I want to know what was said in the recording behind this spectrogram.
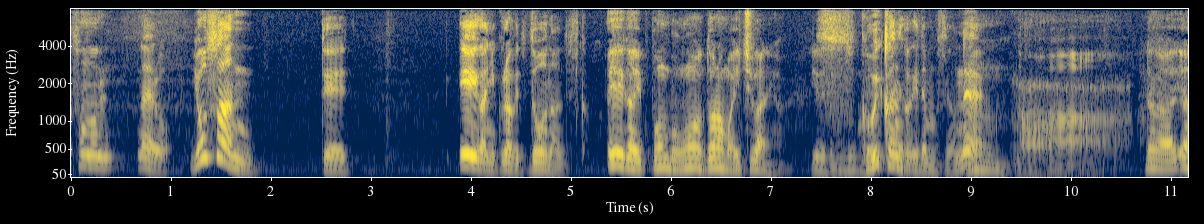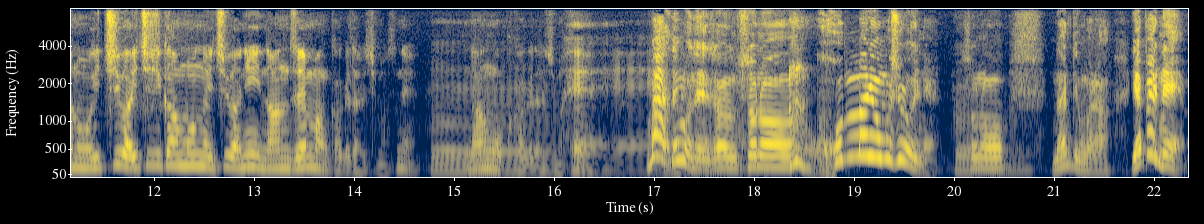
そのなんやろ予算って映画に比べてどうなんですか？映画1本分をドラマ1話に入れてます。すごい金かけてますよね、うん。あだからあの1話1時間もんの1話に何千万かけたりしますね。何億かけたりしますね。へえ。まあでもねそそのほんまに面白いね、そのなんていうのかな。やっぱりね、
